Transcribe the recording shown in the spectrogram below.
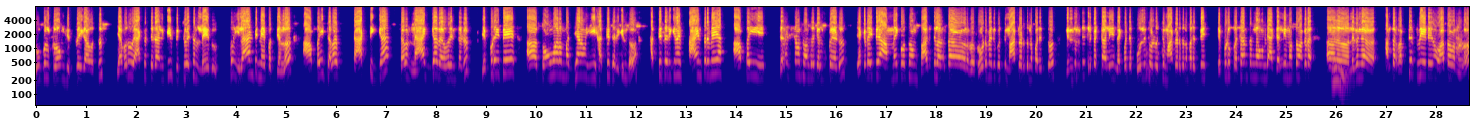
గూగుల్ క్రోమ్ హిస్టరీ కావచ్చు ఎవరు యాక్సెస్ చేయడానికి సిచ్యువేషన్ లేదు. సో ఇలాంటి నేపథ్యంలో ఆ అబ్బాయి చాలా టాక్టిక్గా చాలా నాగ్గా వ్యవహరించాడు. ఎప్పుడైతే ఆ సోమవారం మధ్యాహ్నం ఈ హత్య జరిగిందో హత్య జరిగిన సాయంత్రమే ఆ అబ్బాయి జనజీవన సముద్రం కలిసిపోయాడు ఎక్కడైతే ఆ అమ్మాయి కోసం బాధితులంతా రోడ్డు మీదకి వచ్చి మాట్లాడుతున్న పరిస్థితితో నిందితులు నిలబెట్టాలి లేకపోతే పోలీసు వాళ్ళు వచ్చి మాట్లాడుతున్న పరిస్థితి ఎప్పుడు ప్రశాంతంగా ఉండే ఆ గల్లీ మొత్తం అక్కడ. నిజంగా అంత రప్చర్ క్రియేట్ అయిన వాతావరణంలో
